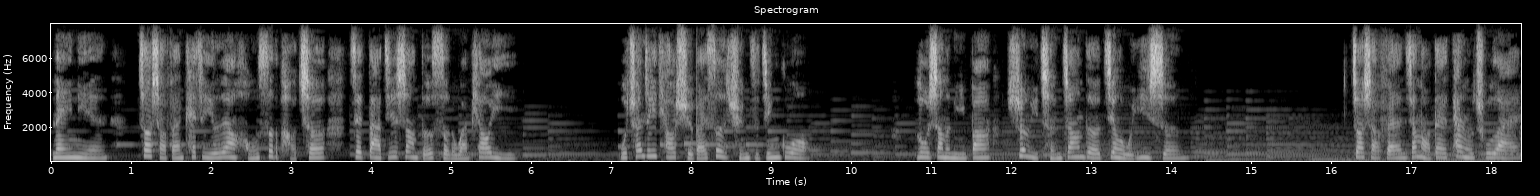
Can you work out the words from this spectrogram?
那一年，赵小凡开着一辆红色的跑车，在大街上得瑟的玩漂移。我穿着一条雪白色的裙子经过，路上的泥巴顺理成章的溅了我一身。赵小凡将脑袋探了出来，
